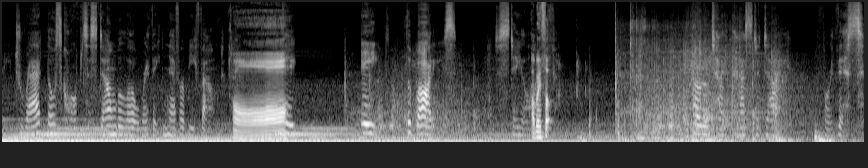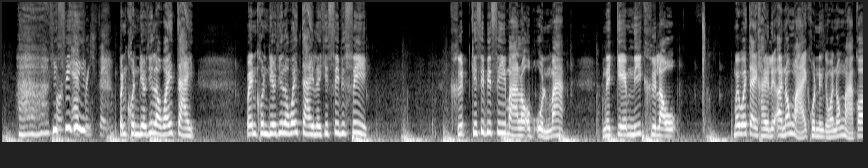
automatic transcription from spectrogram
they dragged those corpses down below where they'd never be found. อ๋อ They ate the bodies to stay เอาไป alive. ส Prototype has to die for this. อ่าคิสซี่ For everything. เป็นคนเดียวที่เราไว้ใจ เป็นคนเดียวที่เราไว้ใจเลยคิสซี่พิซซี่คือคิสซี่พิซซี่มาเราอบอุ่นมาก ในเกมนี้คือเราไม่ไว้ใจใครเลยอะน้องหมาอีกคนหนึ่งแต่ว่าน้องหมาก็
